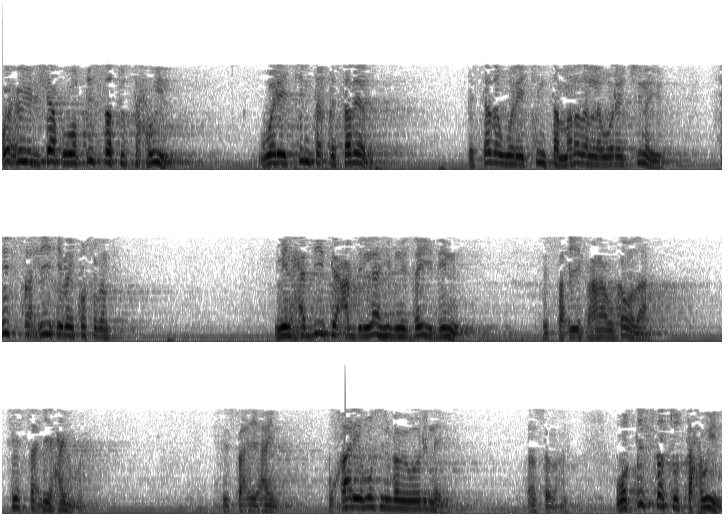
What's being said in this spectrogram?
Wuxuu yidhi sheekhu wa qisatu taxwiil wareejinta qisadeedu qisada wareejinta marada la wareejinayo fi saxiixi bay ku sugantay. Min xadiidi cabdillaahi bni zaydin fi saxiix macnaa uu ka wadaa fi saxiixayn fi saxiixayn. Bukhaari iyo muslim baa bay warinaya saas man wa qisatu taxwiil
